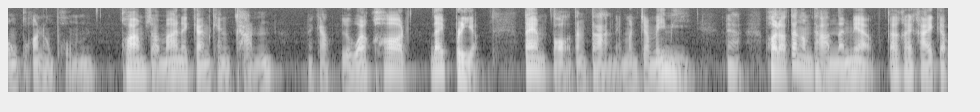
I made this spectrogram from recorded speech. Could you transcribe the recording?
องค์กรของผม ความสามารถในการแข่งขันนะครับหรือว่าข้อได้เปรียบแต้มต่อต่างๆเนี่ยมันจะไม่มีนะพอเราตั้งคำถามนั้นเนี่ยก็คล้ายๆกับ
